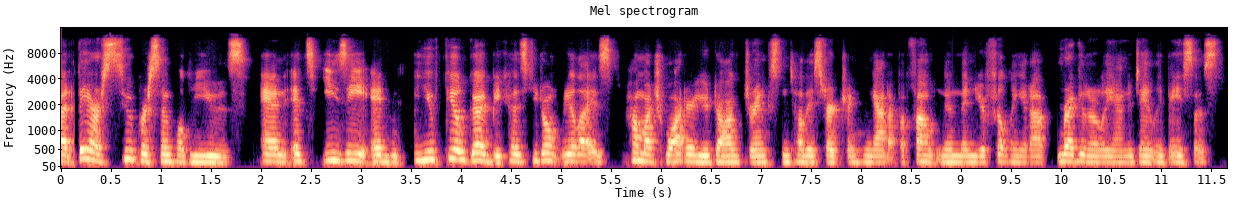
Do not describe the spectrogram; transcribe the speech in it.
but they are super simple to use and it's easy and you feel good because you don't realize how much water your dog drinks until they start drinking out of a fountain and then you're filling it up regularly on a daily basis.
